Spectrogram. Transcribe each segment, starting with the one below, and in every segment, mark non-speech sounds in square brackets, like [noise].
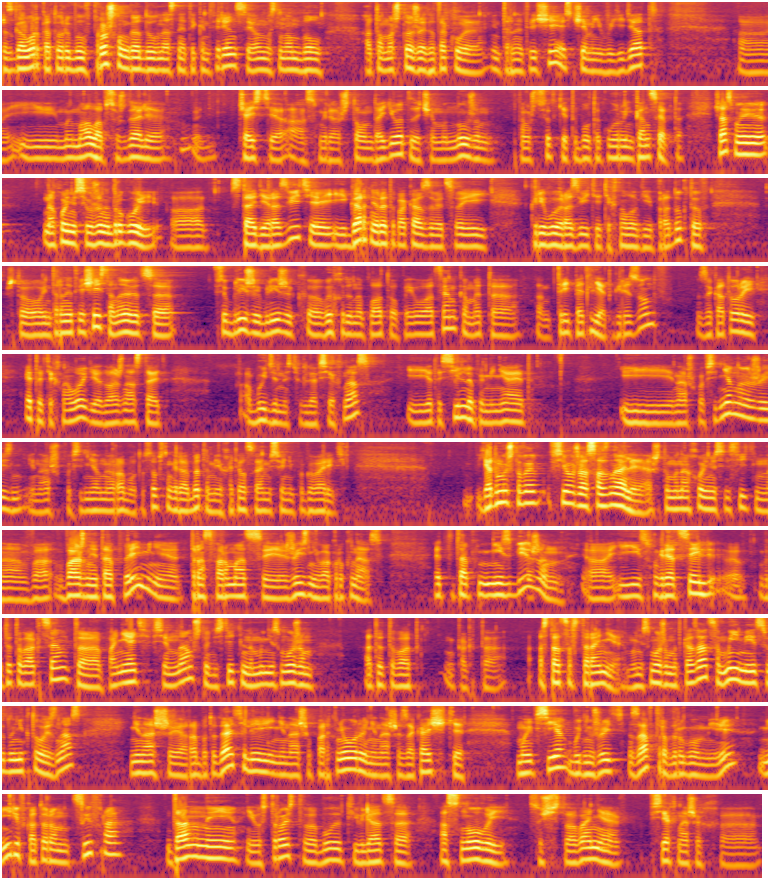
разговор, который был в прошлом году у нас на этой конференции, он в основном был о том, а что же это такое интернет вещей, с чем его едят. А, и мы мало обсуждали части, а, смотря, что он дает, зачем он нужен, потому что все-таки это был такой уровень концепта. Сейчас мы находимся уже на другой э, стадии развития, и Гартнер это показывает своей кривой развития технологий и продуктов, что интернет вещей становится все ближе и ближе к выходу на плато. По его оценкам, это 3-5 лет горизонт, за который эта технология должна стать обыденностью для всех нас, и это сильно поменяет и нашу повседневную жизнь, и нашу повседневную работу. Собственно говоря, об этом я хотел с вами сегодня поговорить. Я думаю, что вы все уже осознали, что мы находимся действительно в важный этап времени трансформации жизни вокруг нас. Этот этап неизбежен, а, и, смотря цель э, вот этого акцента понять всем нам, что действительно мы не сможем от этого как-то остаться в стороне. Мы не сможем отказаться. Мы, имеется в виду никто из нас, ни наши работодатели, ни наши партнеры, ни наши заказчики. Мы все будем жить завтра в другом мире, мире, в котором цифра, данные и устройства будут являться основой существования всех наших э,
